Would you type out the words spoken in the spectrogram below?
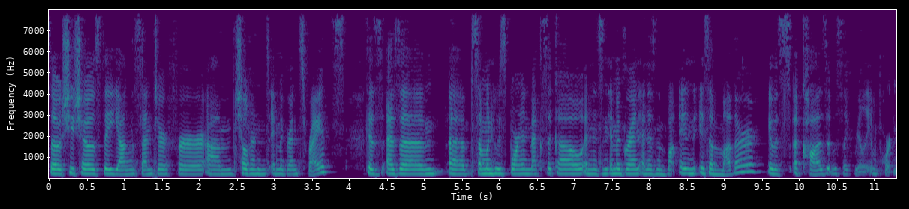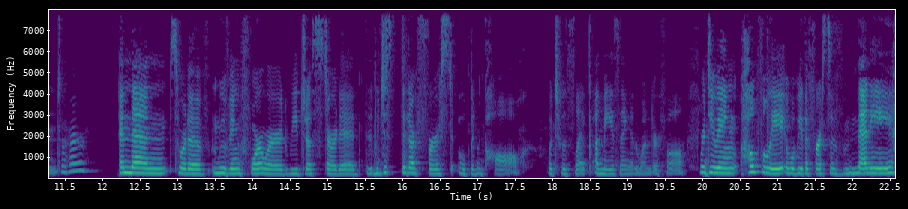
So she chose the young center for um, children's immigrants rights because as a uh, someone who's born in Mexico and is an immigrant and is a, and is a mother, it was a cause that was like really important to her. And then, sort of moving forward, we just started. We just did our first open call, which was like amazing and wonderful. We're doing. Hopefully, it will be the first of many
